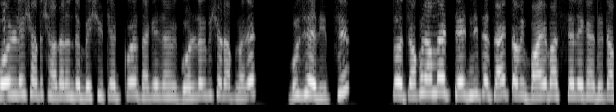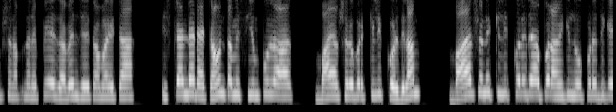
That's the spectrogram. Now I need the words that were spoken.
গোল্ডের সাথে সাধারণত বেশি ট্রেড করে থাকি যে আমি গোল্ডের বিষয়টা আপনাদের বুঝিয়ে দিচ্ছি। তো যখন আমরা ট্রেড নিতে চাই, তো আমি বাই বা সেল এখানে দুইটা অপশন আপনারা পেয়ে যাবেন। যেহেতু আমার এটা স্ট্যান্ডার্ড অ্যাকাউন্ট আমি সিম্পল বাই অপশনের উপরে ক্লিক করে দিলাম। বাই অপশনে ক্লিক করে দেওয়ার পর আমি কিন্তু উপরের দিকে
